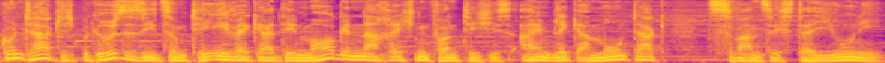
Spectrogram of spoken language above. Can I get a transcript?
Guten Tag, ich begrüße Sie zum TE-Wecker, den Morgennachrichten von Tichys Einblick am Montag, 20. Juni.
